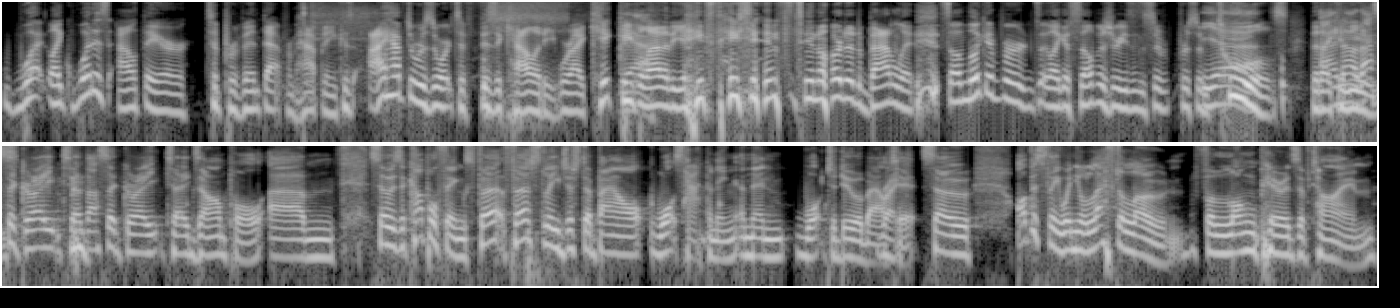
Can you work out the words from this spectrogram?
What like what is out there? to prevent that from happening because I have to resort to physicality where I kick people yeah. out of the aid stations in order to battle it. So I'm looking for like a selfish reason for some yeah. tools that I, I can know, use. That's a great uh, that's a great example. Um, so there's a couple things. firstly, just about what's happening and then what to do about right. it. So obviously, when you're left alone for long periods of time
